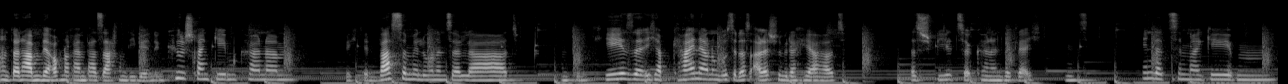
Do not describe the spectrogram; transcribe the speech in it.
Und dann haben wir auch noch ein paar Sachen, die wir in den Kühlschrank geben können. Den Wassermelonensalat, und den Käse. Ich habe keine Ahnung, wo sie das alles schon wieder her hat. Das Spielzeug können wir gleich ins Kinderzimmer geben.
